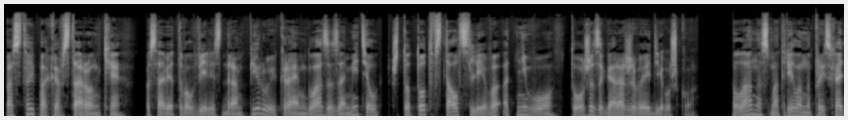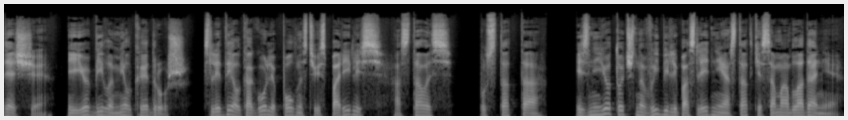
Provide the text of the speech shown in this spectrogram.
«Постой пока в сторонке», — посоветовал Велес Дрампиру и краем глаза заметил, что тот встал слева от него, тоже загораживая девушку. Лана смотрела на происходящее. Ее била мелкая дрожь. Следы алкоголя полностью испарились, осталась пустота. Из нее точно выбили последние остатки самообладания.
